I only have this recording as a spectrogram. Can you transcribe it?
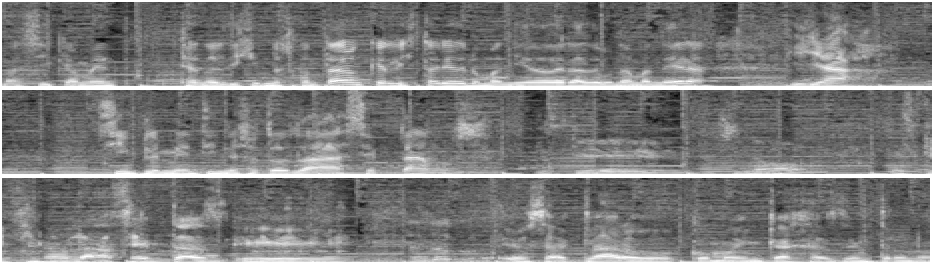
básicamente. Ya nos, nos contaron que la historia de la humanidad era de una manera y ya, simplemente y nosotros la aceptamos. Es que si no es que si no la aceptas, eh, o sea, claro, ¿cómo encajas dentro, no?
